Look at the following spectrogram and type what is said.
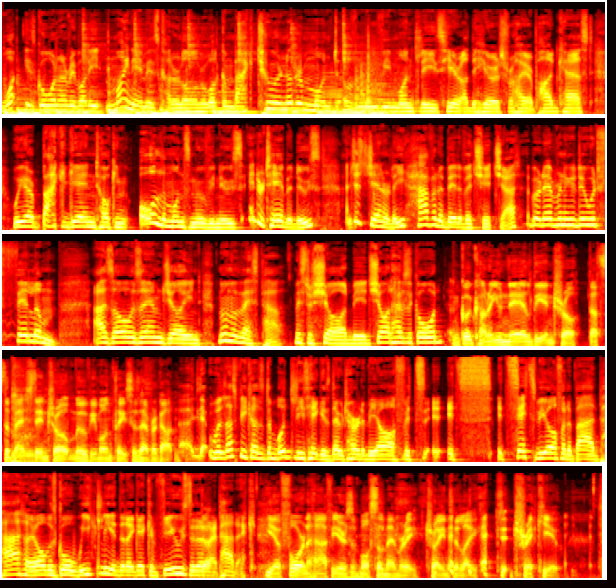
What is going on, everybody? My name is Cutter Lawler. Welcome back to another month of movie monthlies here on the Heroes for Hire podcast. We are back again talking all the month's movie news, entertainment news, and just generally having a bit of a chit chat about everything to do with film. As always, I am joined by my best pal, Mr. Sean Mead. Sean, how's it going? And good, Connor, you nailed the intro. That's the best intro movie monthlies has ever gotten. Uh, well, that's because the monthly thing is now turning me off. It's it's it sets me off on a bad path. I always go weekly, and then I get confused, and then I panic. You have four and a half years of muscle memory trying to like t- trick you.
